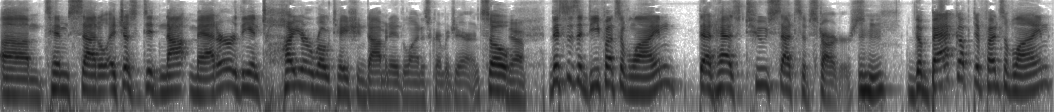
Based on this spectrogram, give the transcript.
um, Tim Settle, it just did not matter. The entire rotation dominated the line of scrimmage, Aaron. So this is a defensive line that has two sets of starters. Mm-hmm. The backup defensive line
